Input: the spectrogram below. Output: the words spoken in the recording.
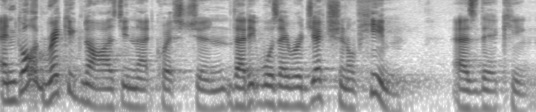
And God recognized in that question that it was a rejection of him as their king.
